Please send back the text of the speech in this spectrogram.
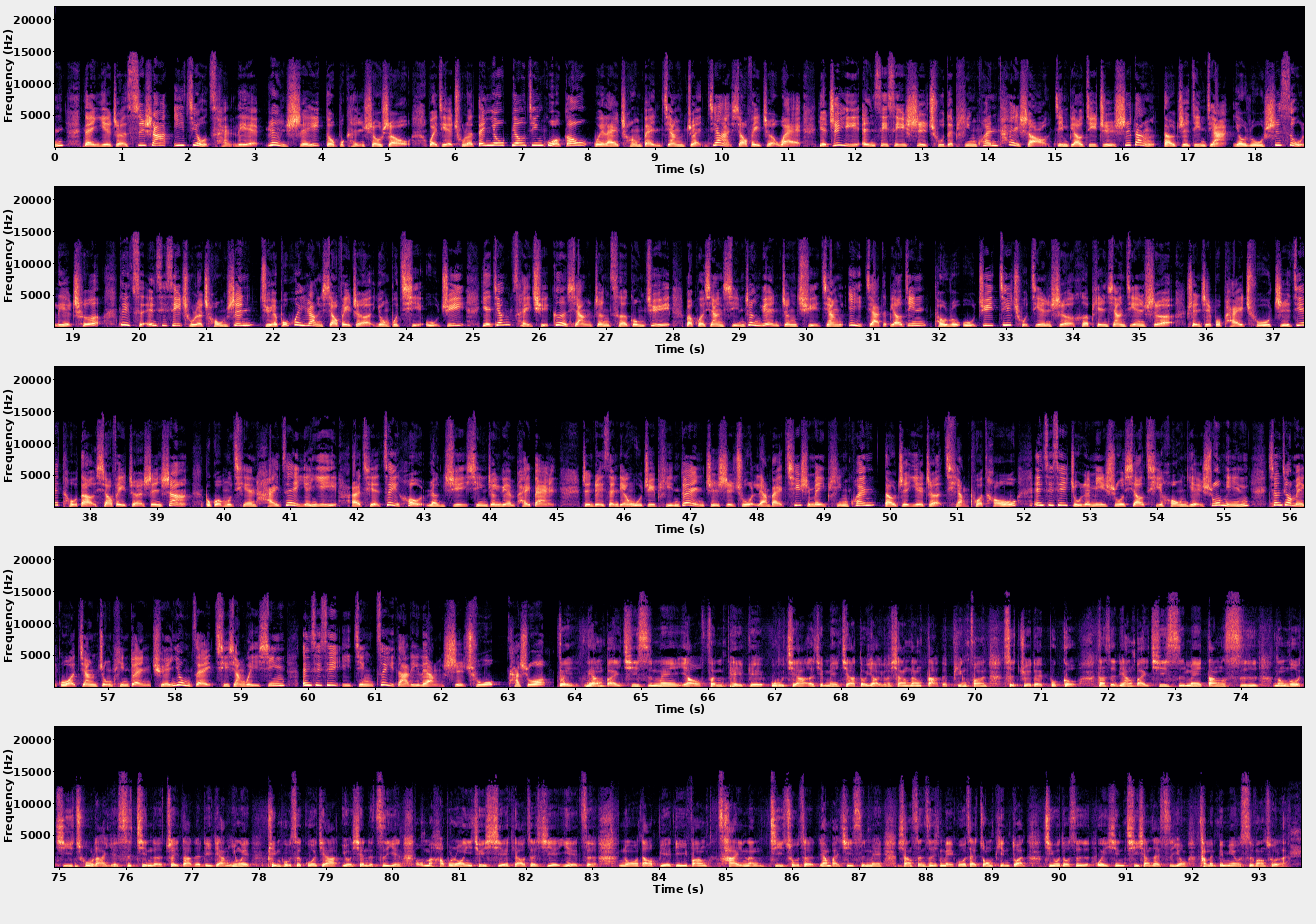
但业者厮杀依旧惨烈，任谁都不肯收手。外界除了担忧标金过高，未来成本将转嫁消费者外，也质疑 NCC 释出的频宽太少，竞标机制失当，导致竞价有如失速列车。对此，NCC 除了重申绝不会让消费者用不起五 G，也将采取各项政策工具，包括向行政院争。争取将溢价的标金投入五 G 基础建设和偏乡建设，甚至不排除直接投到消费者身上。不过目前还在研议，而且最后仍需行政院拍板。针对三点五 G 频段只示出两百七十 m 频宽，导致业者抢破头。NCC 主任秘书肖其宏也说明，相较美国将中频段全用在气象卫星。NCC 已尽最大力量使出。他说：“对，两百七十枚要分配给五家，而且每家都要有相当大的平方，是绝对不够。但是两百七十枚当时能够挤出来，也是尽了最大的力量。因为频谱是国家有限的资源，我们好不容易去协调这些业者挪到别地方，才能挤出这两百七十枚。像甚至美国在中频段几乎都是卫星气象在使用，他们并没有”。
